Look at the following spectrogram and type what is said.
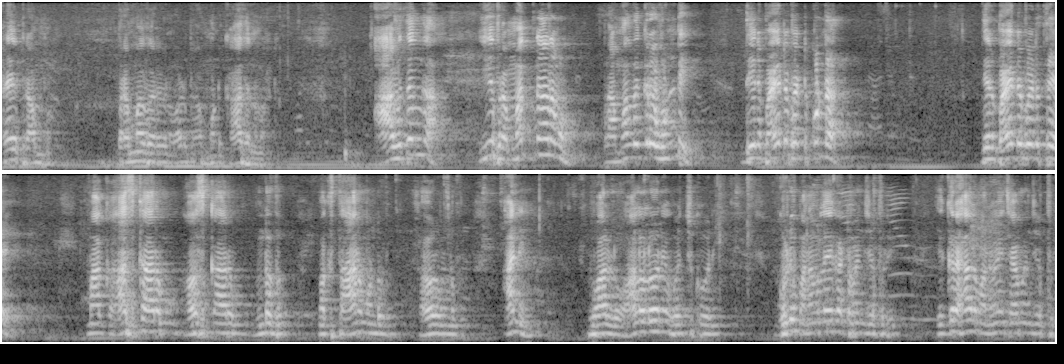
అడే బ్రహ్మం. బ్రహ్మ పెరగని వాడు బ్రహ్మడు కాదనమాట ఆ విధంగా ఈ బ్రహ్మజ్ఞానము బ్రహ్మ దగ్గర ఉండి దీన్ని బయట పెట్టకుండా దీన్ని బయట పెడితే మాకు ఆస్కారం అవస్కారం ఉండదు మాకు స్థానం ఉండదు గౌరవం ఉండదు అని వాళ్ళు వాళ్ళలోనే ఉంచుకొని గుడి మనమలే కట్టమని చెప్పి విగ్రహాలు మనమే చేయమని చెప్పి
